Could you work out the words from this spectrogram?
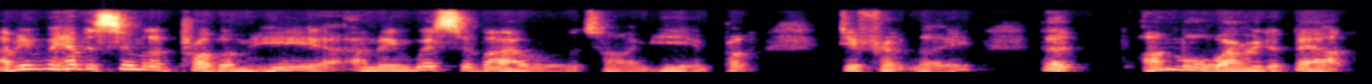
I mean, we have a similar problem here. I mean, we're surveilled all the time here, differently, but I'm more worried about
